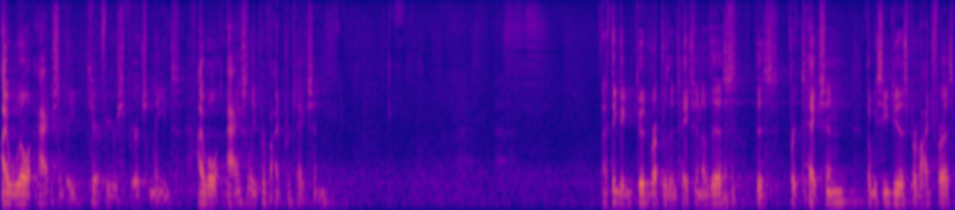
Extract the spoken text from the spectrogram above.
I will actually care for your spiritual needs. I will actually provide protection. I think a good representation of this, this protection that we see Jesus provide for us,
